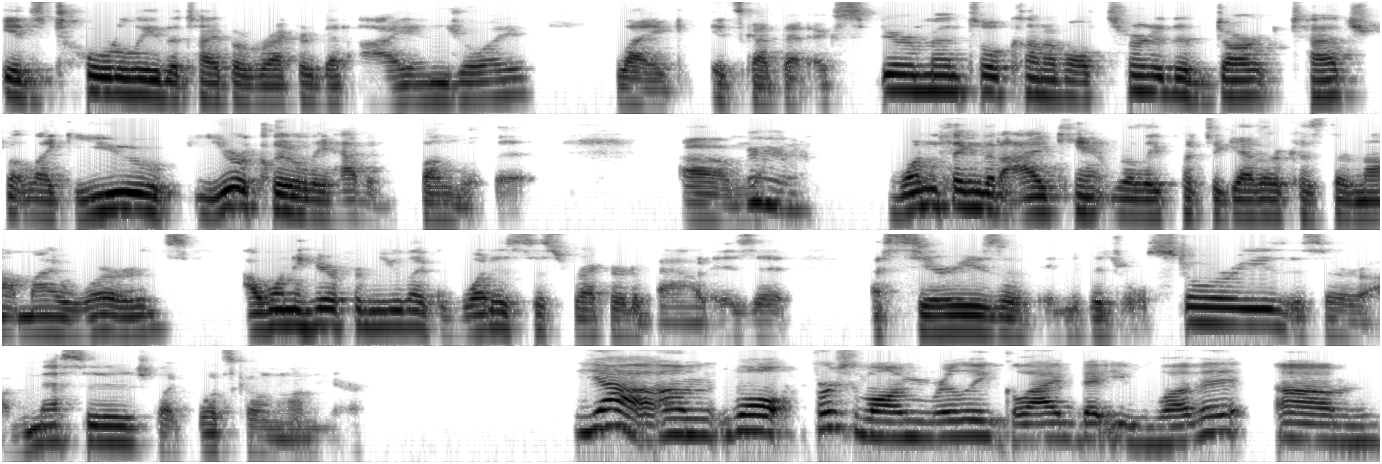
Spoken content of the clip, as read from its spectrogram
it's totally the type of record that I enjoy. Like it's got that experimental kind of alternative dark touch, but like you you're clearly having fun with it. Um, Mhm. One thing that I can't really put together because they're not my words. I want to hear from you. Like, what is this record about? Is it a series of individual stories? Is there a message? Like, what's going on here? Yeah, um, well, first of all, I'm really glad that you love it. Um,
